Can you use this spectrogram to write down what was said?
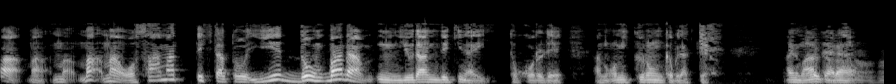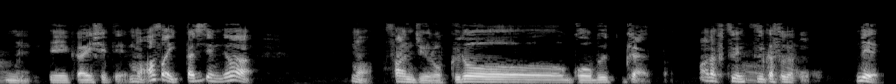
まあまあまあまあまあ、収まってきたといえど、まだ、うん、油断できないところで、あの、オミクロン株だっけ ああいうのもあるから、うん警戒してて、まあ朝行った時点では、まあ36度5分くらいだった。まだ普通に通過するわけよ。で、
